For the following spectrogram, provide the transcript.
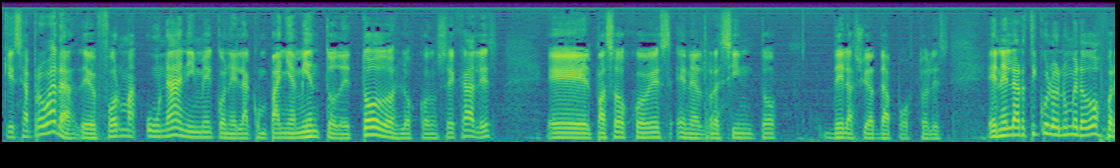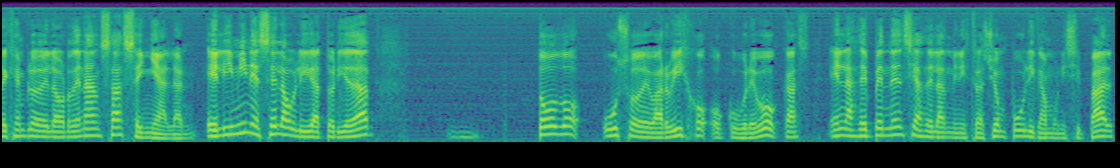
que se aprobara de forma unánime con el acompañamiento de todos los concejales eh, el pasado jueves en el recinto de la ciudad de Apóstoles. En el artículo número 2, por ejemplo, de la ordenanza, señalan, elimínese la obligatoriedad todo uso de barbijo o cubrebocas en las dependencias de la Administración Pública Municipal,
